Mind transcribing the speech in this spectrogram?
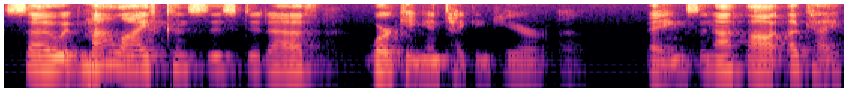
So my life consisted of working and taking care of things. And I thought, okay,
